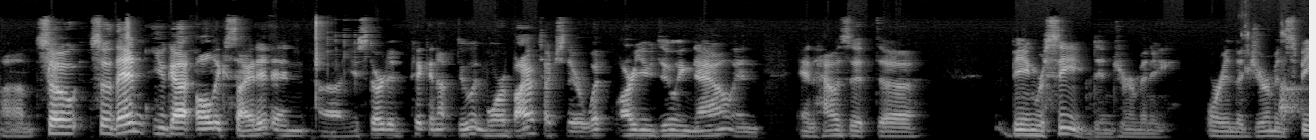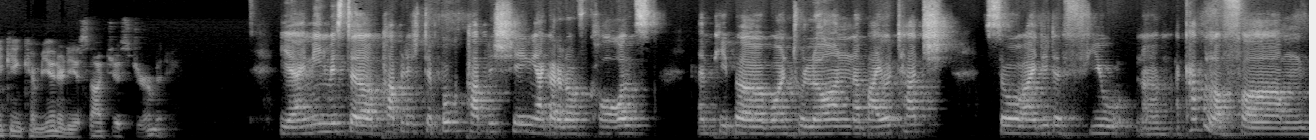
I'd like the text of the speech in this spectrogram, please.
Um, so, so then you got all excited and uh, you started picking up doing more biotouch there. What are you doing now, and and how's it uh, being received in Germany or in the German-speaking community? It's not just Germany. Yeah, I mean, with the published the book publishing, I got a lot of calls and people want to learn biotouch so I did a few, uh, a couple of um,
